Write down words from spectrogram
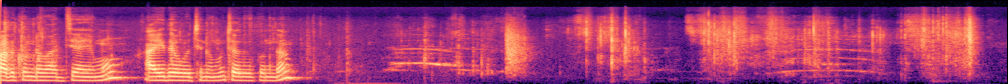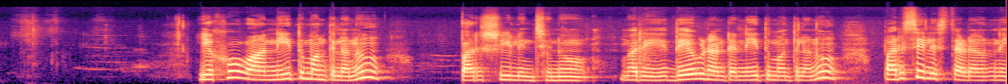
పదకొండవ అధ్యాయము ఐదవ వచనము చదువుకుందాం. యెహోవా నీతిమంతులను పరిశీలించును. మరి దేవుడు అంటే నీతిమంతులను పరిశీలిస్తాడని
